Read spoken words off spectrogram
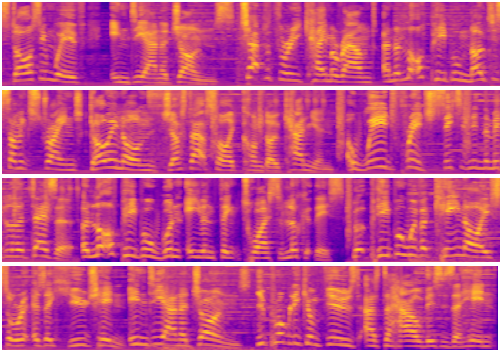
starting with Indiana Jones. Chapter 3 came around, and a lot of people noticed something strange going on just outside Condo Canyon. A weird fridge sitting in the middle of the desert. A lot of people wouldn't even think twice to look at this, but people with a keen eye saw it as a huge hint. Indiana Jones. You're probably confused as to how this is a hint,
